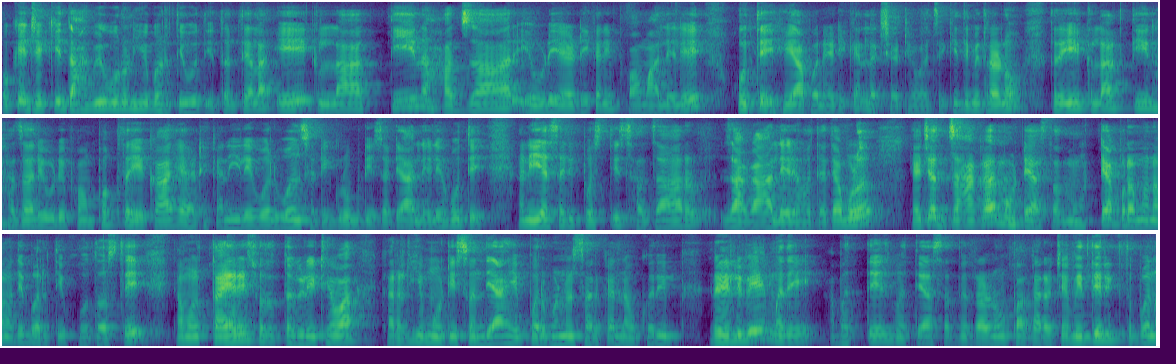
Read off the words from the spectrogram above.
ओके जे की दहावीवरून ही भरती होती तर त्याला एक लाख तीन हजार एवढे या ठिकाणी फॉर्म आलेले होते. हे आपण या ठिकाणी लक्षात ठेवायचे. किती मित्रांनो? तर एक लाख तीन हजार एवढे फॉर्म फक्त एका या ठिकाणी लेवल वनसाठी ग्रुप डीसाठी आलेले होते. आणि यासाठी पस्तीस हजार जागा आलेल्या होत्या. त्यामुळं याच्या जागा मोठ्या असतात. मोठ्या प्रमाणामध्ये भरती होत असते. त्यामुळे तयारी स्वतः तगडी ठेवा. कारण ही मोठी संधी आहे. परमनंट सारख्या नोकरी रेल्वेमध्ये भत्तेच भत्ते असतात मित्रांनो. पगाराच्या व्यतिरिक्त पण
